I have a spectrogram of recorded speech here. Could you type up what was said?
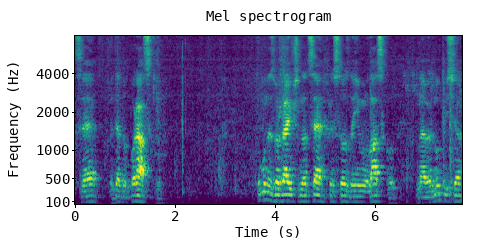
це веде до поразки. Тому, незважаючи на це, Христос дає йому ласку навернутися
